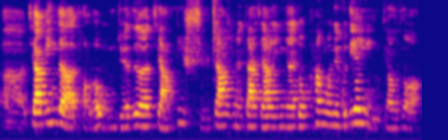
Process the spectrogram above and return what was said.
呃嘉宾的讨论，我们觉得讲第十章，因为大家应该都看过那部电影，叫做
